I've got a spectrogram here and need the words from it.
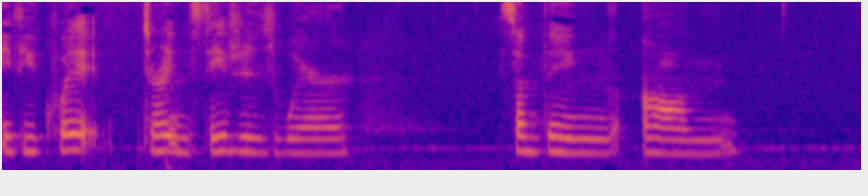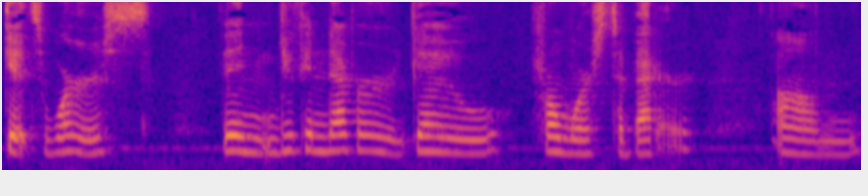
if you quit during the stages where something um, gets worse, then you can never go from worse to better. Um,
